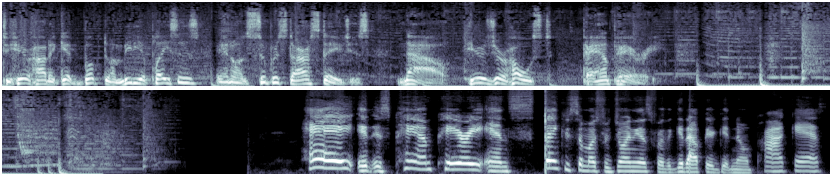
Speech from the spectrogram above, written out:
to hear how to get booked on media places and on superstar stages. Now, here's your host, Pam Perry. Hey, it is Pam Perry, and thank you so much for joining us for the Get Out There, Get Known podcast.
